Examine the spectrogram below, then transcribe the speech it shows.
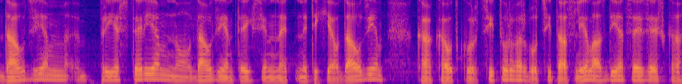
daudziem priesteriem, nu, daudziem, teiksim, ne, ne tik jau daudziem, kā kaut kur citur, varbūt citās lielās diecēzēs, kā,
